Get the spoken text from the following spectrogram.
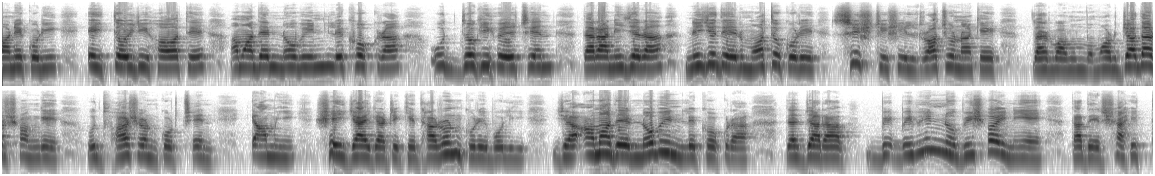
মনে করি, এই তৈরি হওয়াতে আমাদের নবীন লেখকরা উদ্যোগী হয়েছেন। তারা নিজেরা নিজেদের মতো করে সৃষ্টিশীল রচনাকে তার মর্যাদার সঙ্গে উদ্ভাসন করছেন। আমি সেই জায়গাটিকে ধারণ করে বলি যে আমাদের নবীন লেখকরা যারা বিভিন্ন বিষয় নিয়ে তাদের সাহিত্য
